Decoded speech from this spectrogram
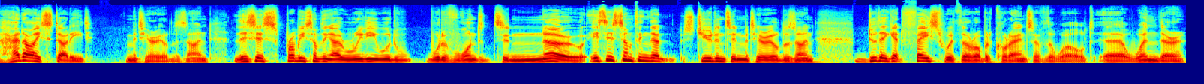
had I studied material design this is probably something I really would would have wanted to know. Is this something that students in material design do they get faced with the Robert Corijns of the world uh, when they're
